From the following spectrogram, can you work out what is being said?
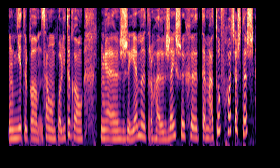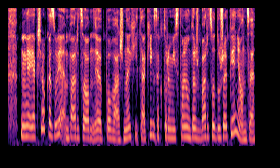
nie tylko samą polityką e, żyjemy, trochę lżejszych tematów, chociaż też, e, jak się okazuje, bardzo e, poważnych i takich, za którymi stoją też bardzo duże pieniądze.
